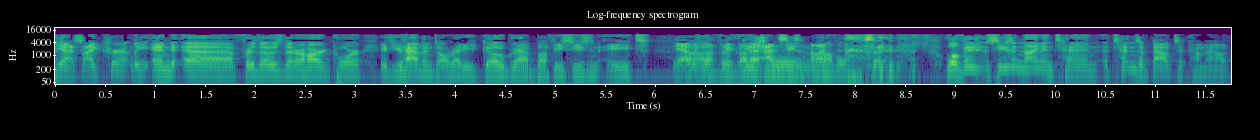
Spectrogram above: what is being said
Yes, I currently and uh, for those that are hardcore, if you haven't already, go grab Buffy season eight. yeah, we've uh, got the we've got it, and season nine. Well, vis- season nine and ten, uh, 10's about to come out.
